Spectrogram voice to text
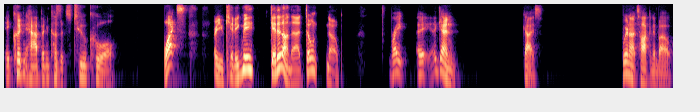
It couldn't happen because it's too cool. What? Are you kidding me? Get in on that. Don't know. Right. A- Again, guys, we're not talking about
